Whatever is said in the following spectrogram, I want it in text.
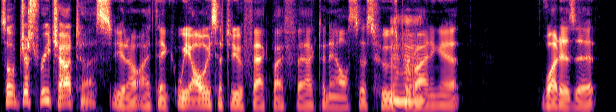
So, just reach out to us. You know, I think we always have to do a fact by fact analysis who's mm-hmm. providing it, what is it,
